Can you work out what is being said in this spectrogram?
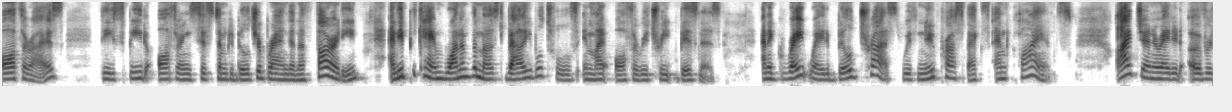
Authorize the speed authoring system to build your brand and authority, and it became one of the most valuable tools in my author retreat business and a great way to build trust with new prospects and clients. I generated over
